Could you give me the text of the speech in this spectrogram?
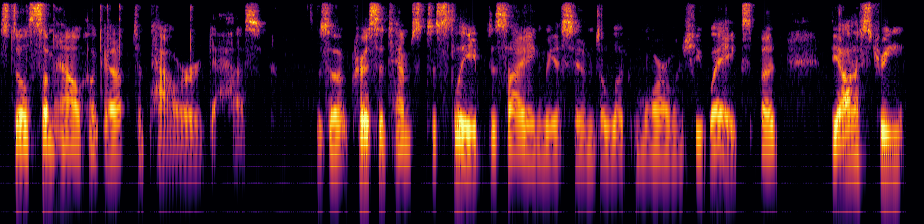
still somehow hook up to power gas. So Chris attempts to sleep, deciding we assume to look more when she wakes, but the off-screen,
